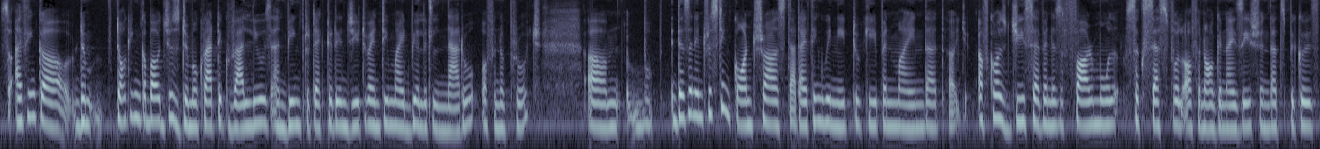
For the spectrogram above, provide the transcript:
So I think talking about just democratic values and being protected in G20 might be a little narrow of an approach um, there's an interesting contrast that I think we need to keep in mind that, uh, of course, G7 is far more successful of an organization. That's because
